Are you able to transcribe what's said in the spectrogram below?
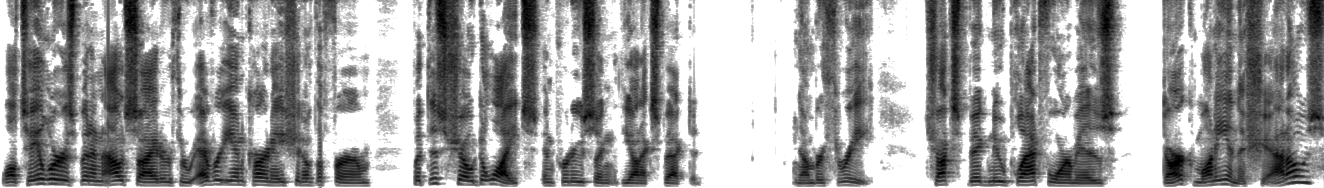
while Taylor has been an outsider through every incarnation of the firm, but this show delights in producing the unexpected. Number 3. Chuck's big new platform is Dark Money in the Shadows?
